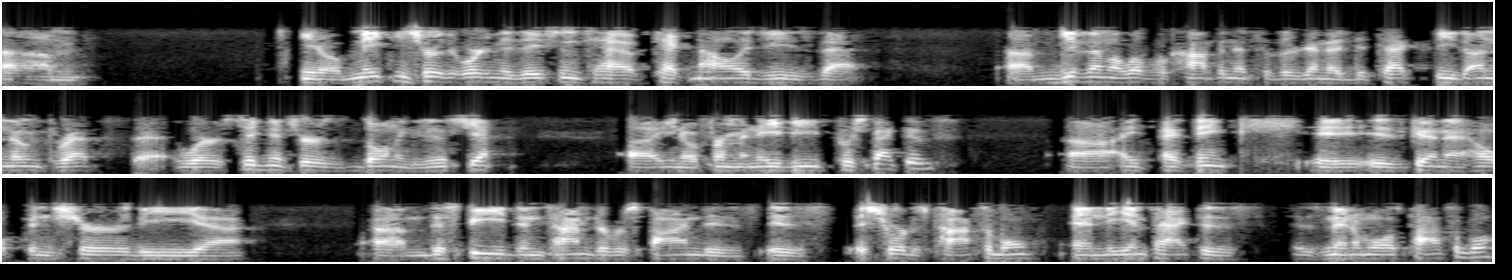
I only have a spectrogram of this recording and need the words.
um, you know making sure that organizations have technologies that um, give them a level of confidence that they're going to detect these unknown threats that, where signatures don't exist yet, uh, you know, from an AV perspective, uh, I, I, think is going to help ensure the uh, um, the speed and time to respond is, is as short as possible and the impact is as minimal as possible.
